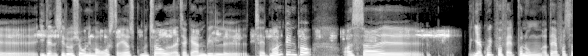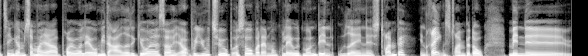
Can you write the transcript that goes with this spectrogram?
øh, i den situation i morges, da jeg skulle med toget, at jeg gerne ville øh, tage et mundbind på, og så... Øh, jeg kunne ikke få fat på nogen, og derfor så tænkte jeg, så må jeg prøve at lave mit eget, og det gjorde jeg så. Jeg var på YouTube og så, hvordan man kunne lave et mundbind ud af en øh, strømpe, en ren strømpe dog. Men øh,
